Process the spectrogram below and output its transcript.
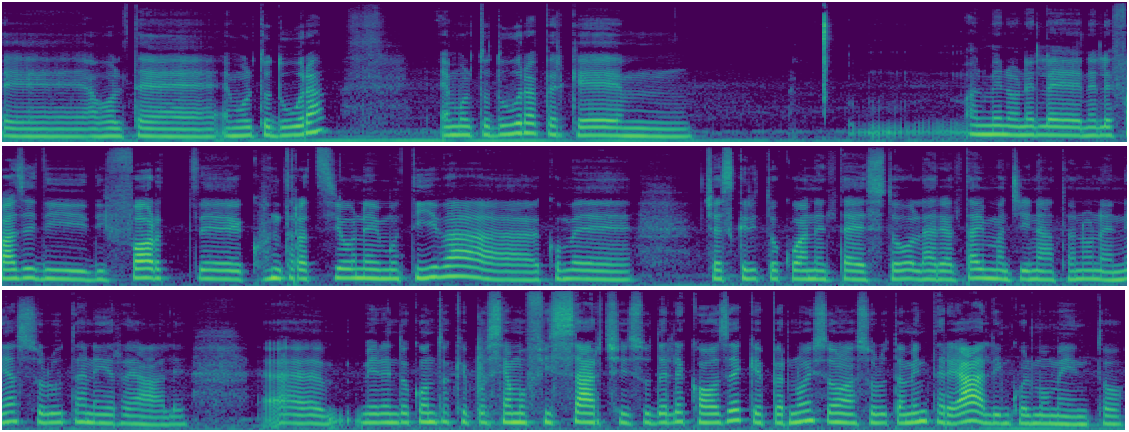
a volte è molto dura, è molto dura perché mh, almeno nelle, nelle fasi di, di, forte contrazione emotiva, come c'è scritto qua nel testo, la realtà immaginata non è né assoluta né irreale eh, mi rendo conto che possiamo fissarci su delle cose che per noi sono assolutamente reali in quel momento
